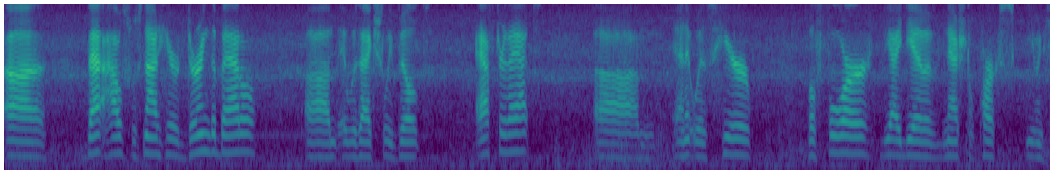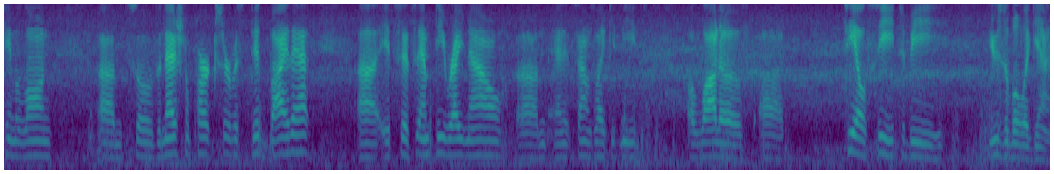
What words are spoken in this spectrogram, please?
Uh, that house was not here during the battle. Um, it was actually built after that. Um, and it was here before the idea of national parks even came along. Um, so the National Park Service did buy that. Uh, it sits empty right now, um, and it sounds like it needs a lot of uh, TLC to be usable again.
